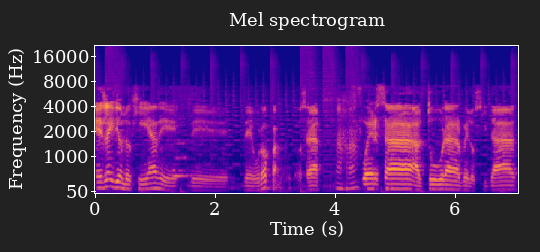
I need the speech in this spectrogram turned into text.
es, la ideología de, de, de Europa, güey. O sea, fuerza, altura, velocidad.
